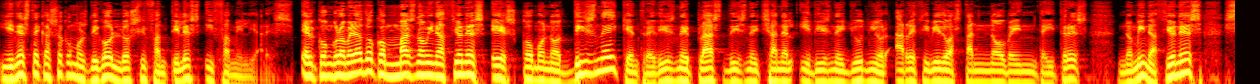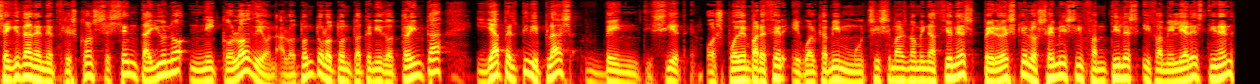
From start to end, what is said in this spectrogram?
y en este caso, como os digo, los infantiles y familiares. El conglomerado con más nominaciones es, como no, Disney, que entre Disney Plus, Disney Channel y Disney Junior ha recibido hasta 93 nominaciones, seguida de Netflix con 61, Nickelodeon, a lo tonto lo tonto, ha tenido 30 y Apple TV Plus 27. Os pueden parecer, igual que a mí, muchísimas nominaciones, pero es que los semis infantiles y familiares tienen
